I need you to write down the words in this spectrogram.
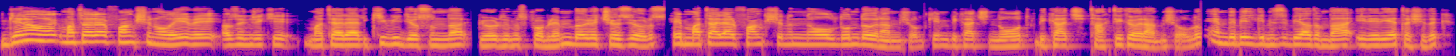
Genel olarak materyal function olayı ve az önceki materyal 2 videosunda gördüğümüz problemi böyle çözüyoruz. Hem materyal function'ın ne olduğunu da öğrenmiş olduk. Hem birkaç node, birkaç taktik öğrenmiş olduk. Hem de bilgimizi bir adım daha ileriye taşıdık.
